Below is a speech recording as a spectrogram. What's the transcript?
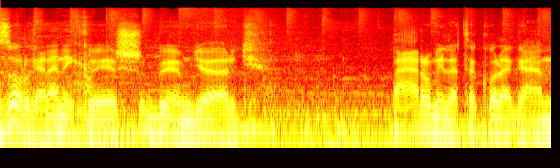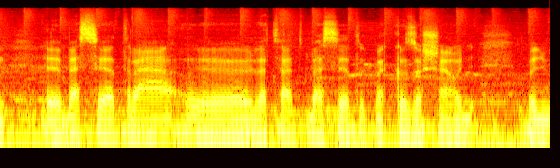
Zorgán Enikő és Bőm György párom, illetve kollégám beszélt rá, illetve hát beszéltük meg közösen, hogy, hogy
